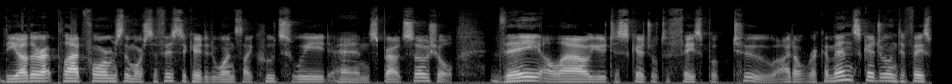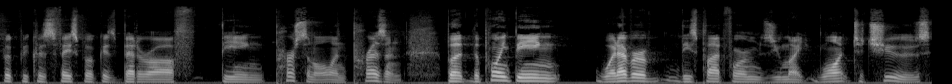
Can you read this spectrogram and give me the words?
the other platforms, the more sophisticated ones like Hootsuite and Sprout Social, they allow you to schedule to Facebook too. I don't recommend scheduling to Facebook because Facebook is better off being personal and present. But the point being, whatever these platforms you might want to choose,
